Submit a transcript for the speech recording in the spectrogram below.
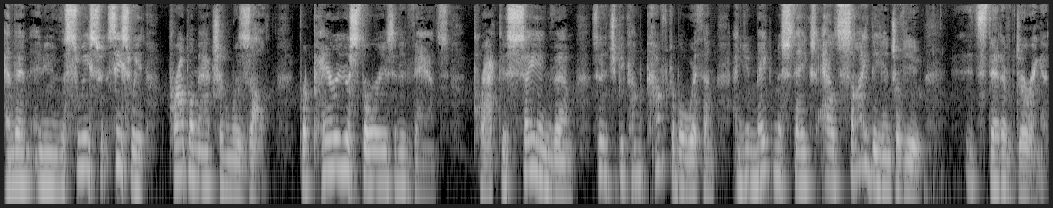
And then in the C suite, problem action result. Prepare your stories in advance, practice saying them so that you become comfortable with them and you make mistakes outside the interview instead of during it.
